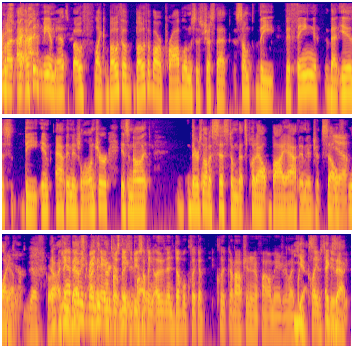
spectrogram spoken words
I, But just- I, I, I think me and Matt's both like both of both of our problems is just that some the the thing that is the im- app image launcher is not there's not a system that's put out by app image itself Yeah. like yeah, yes, I think the app that's- image I think maintainer just needs to do problem. something other than double click a click an option in a file manager like what Yes, he claims to exactly. do.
